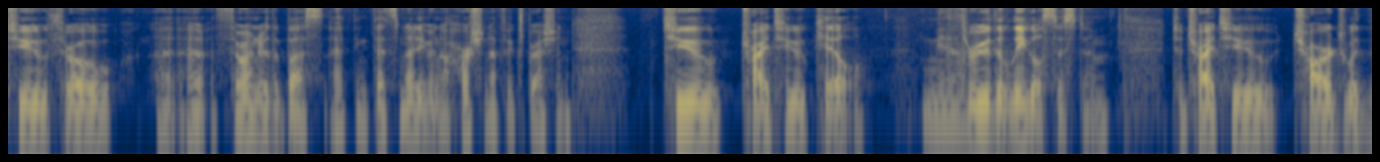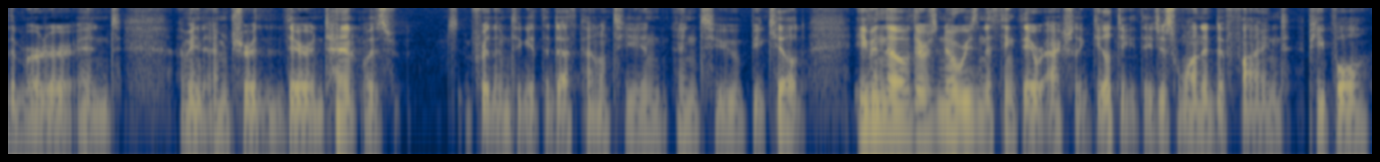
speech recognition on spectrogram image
to throw uh, uh, throw under the bus. I think that's not even a harsh enough expression to try to kill Yeah. through the legal system to try to charge with the murder and I mean I'm sure their intent was for them to get the death penalty and, and to be killed even though there was no reason to think they were actually guilty they just wanted to find people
